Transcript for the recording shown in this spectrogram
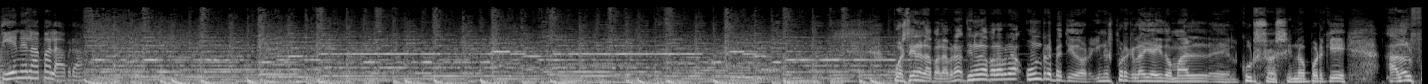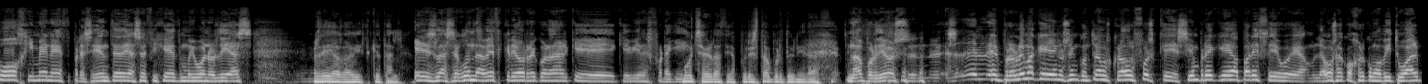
Tiene la palabra. Pues tiene la palabra, tiene la palabra un repetidor, y no es porque le haya ido mal el curso, sino porque Adolfo Jiménez, presidente de ASEFIGED, muy buenos días. Buenos días, David, ¿qué tal? Es la segunda vez, creo recordar, que, vienes por aquí. Muchas gracias por esta oportunidad. No, por Dios. el, problema que nos encontramos con Adolfo es que siempre que aparece, le vamos a coger como habitual,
